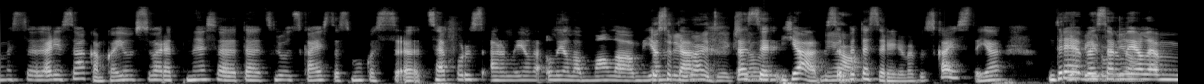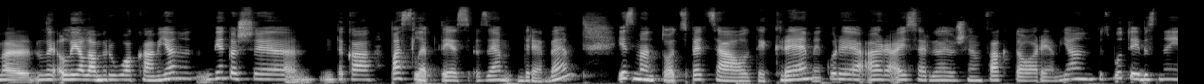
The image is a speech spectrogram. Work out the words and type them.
mēs arī sākam, ka jūs varat nesēt tāds ļoti skaistas mukas eh, cepurus ar liela, lielām malām. Jā, tas arī ir vajadzīgs. Tas ir, jā, tas jā. Ir, bet tas arī ir varbūt skaisti, jā drēbes ar lielām, lielām rokām. Ja, nu, vienkārši kā, paslēpties zem drēbēm, izmantot speciāli tie krēmi, kurie ar aizsargājušiem faktoriem. Ja, pēc būtības ne,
